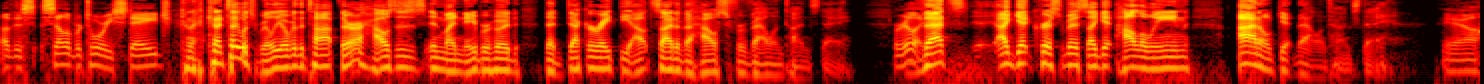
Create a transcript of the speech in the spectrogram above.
of this celebratory stage. Can I, can I tell you what's really over the top? There are houses in my neighborhood that decorate the outside of the house for Valentine's Day. Really? That's I get Christmas, I get Halloween. I don't get Valentine's Day. Yeah.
